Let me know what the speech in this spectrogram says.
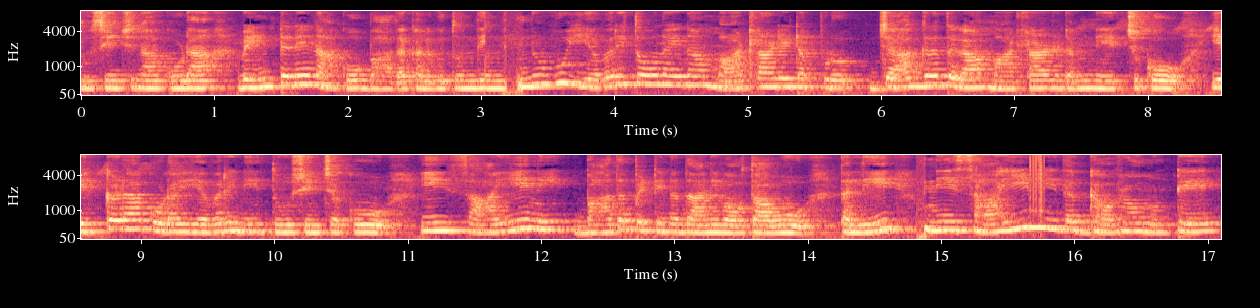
దూషించినా కూడా వెంటనే నాకు బాధ కలుగుతుంది. నువ్వు ఎవరితోనైనా మాట్లాడేటప్పుడు జాగ్రత్తగా మాట్లాడటం నేర్చుకో. ఎక్కడా కూడా ఎవరిని దూషించకు. ఈ సాయిని బాధ పెట్టిన దానివవుతావు. తల్లి నీ సాయి మీద గౌరవం ఉంటే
